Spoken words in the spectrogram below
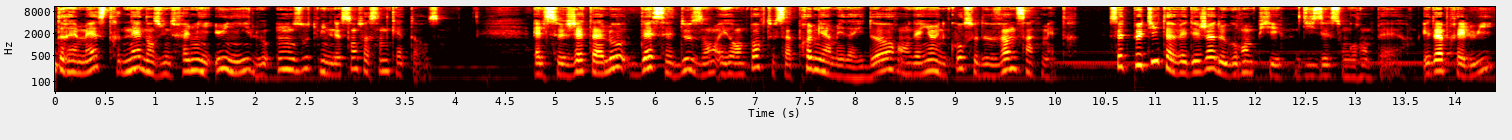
Audrey naît dans une famille unie le 11 août 1974. Elle se jette à l'eau dès ses deux ans et remporte sa première médaille d'or en gagnant une course de 25 mètres. Cette petite avait déjà de grands pieds, disait son grand-père, et d'après lui,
